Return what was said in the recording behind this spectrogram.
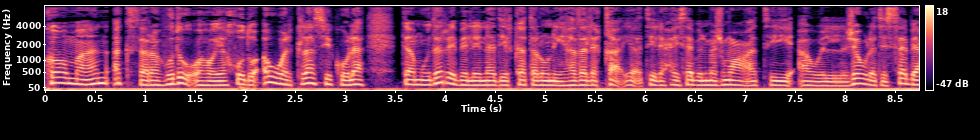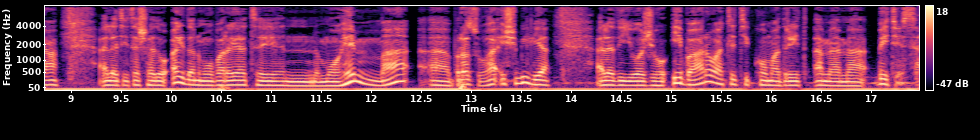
كومان أكثر هدوء وهو يخوض أول كلاسيكو له كمدرب للنادي الكتالوني هذا اللقاء يأتي لحساب المجموعة أو الجولة. الجولة السابعة التي تشهد أيضا مباريات مهمة أبرزها إشبيليا الذي يواجه إيبار وأتلتيكو مدريد أمام بيتيس.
